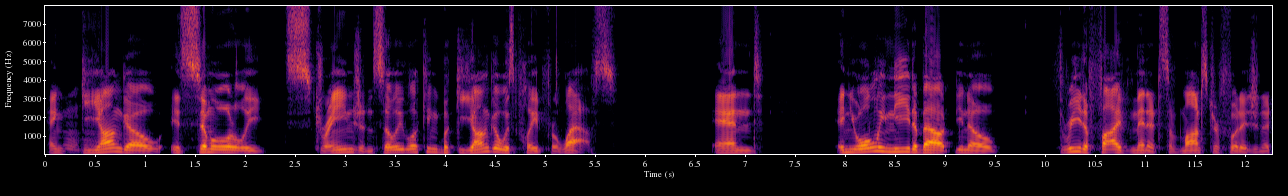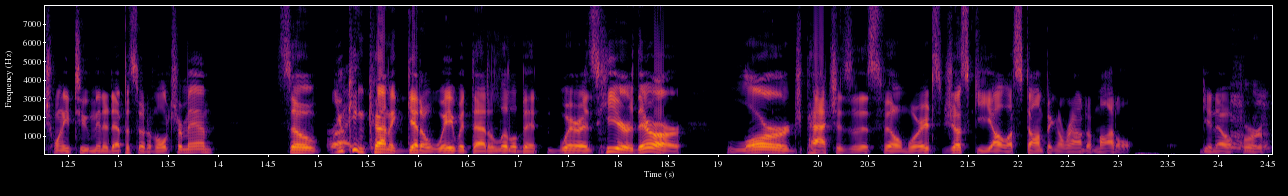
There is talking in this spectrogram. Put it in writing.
and Mhm. Gyango is similarly strange and silly looking, but Gyango was played for laughs, and and you only need about you know three to five minutes of monster footage in a 22 minute episode of Ultraman. So you can kind of get away with that a little bit. Whereas here, there are large patches of this film where it's just Giala stomping around a model, you know, for Mhm.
